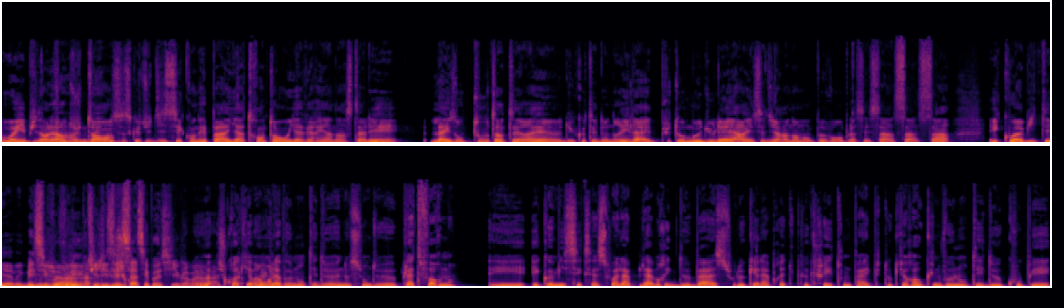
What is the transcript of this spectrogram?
Oui, et puis dans l'air du temps, c'est ce que tu dis, c'est qu'on n'est pas il y a 30 ans où il y avait rien d'installé Là, ils ont tout intérêt euh, du côté d'Unreal à être plutôt modulaire et se dire ah non, mais on peut vous remplacer ça, ça, ça et cohabiter avec. Mais si vous voulez utiliser ça, c'est possible. Je crois qu'il y a vraiment la volonté de notion de plateforme. Et, et comme il sait que ça soit la, la, brique de base sur lequel après tu peux créer ton pipe, donc il y aura aucune volonté de couper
